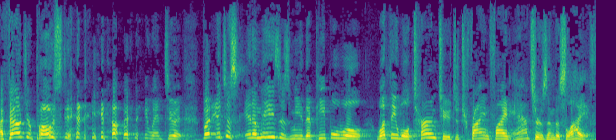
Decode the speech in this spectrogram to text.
I found your post-it, you know, and he went to it. But it just it amazes me that people will what they will turn to to try and find answers in this life.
